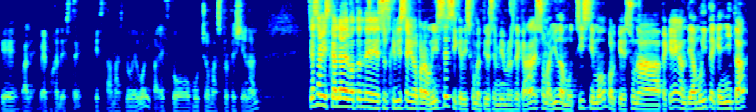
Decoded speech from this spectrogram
Que, vale, voy a coger este, que está más nuevo y parezco mucho más profesional. Ya sabéis que habla del botón de suscribirse y uno para unirse si queréis convertiros en miembros del canal, eso me ayuda muchísimo porque es una pequeña cantidad muy pequeñita,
